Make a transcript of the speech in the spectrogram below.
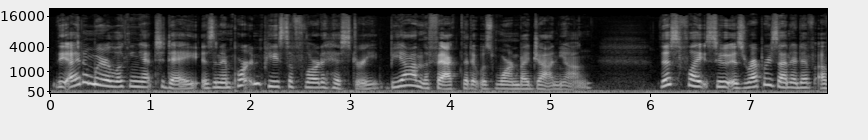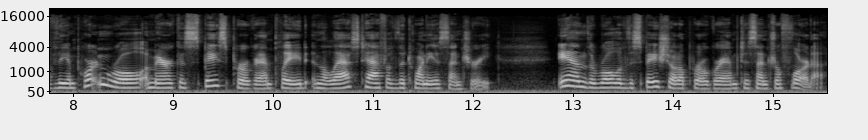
The item we are looking at today is an important piece of Florida history beyond the fact that it was worn by John Young. This flight suit is representative of the important role America's space program played in the last half of the 20th century, and the role of the space shuttle program to Central Florida.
